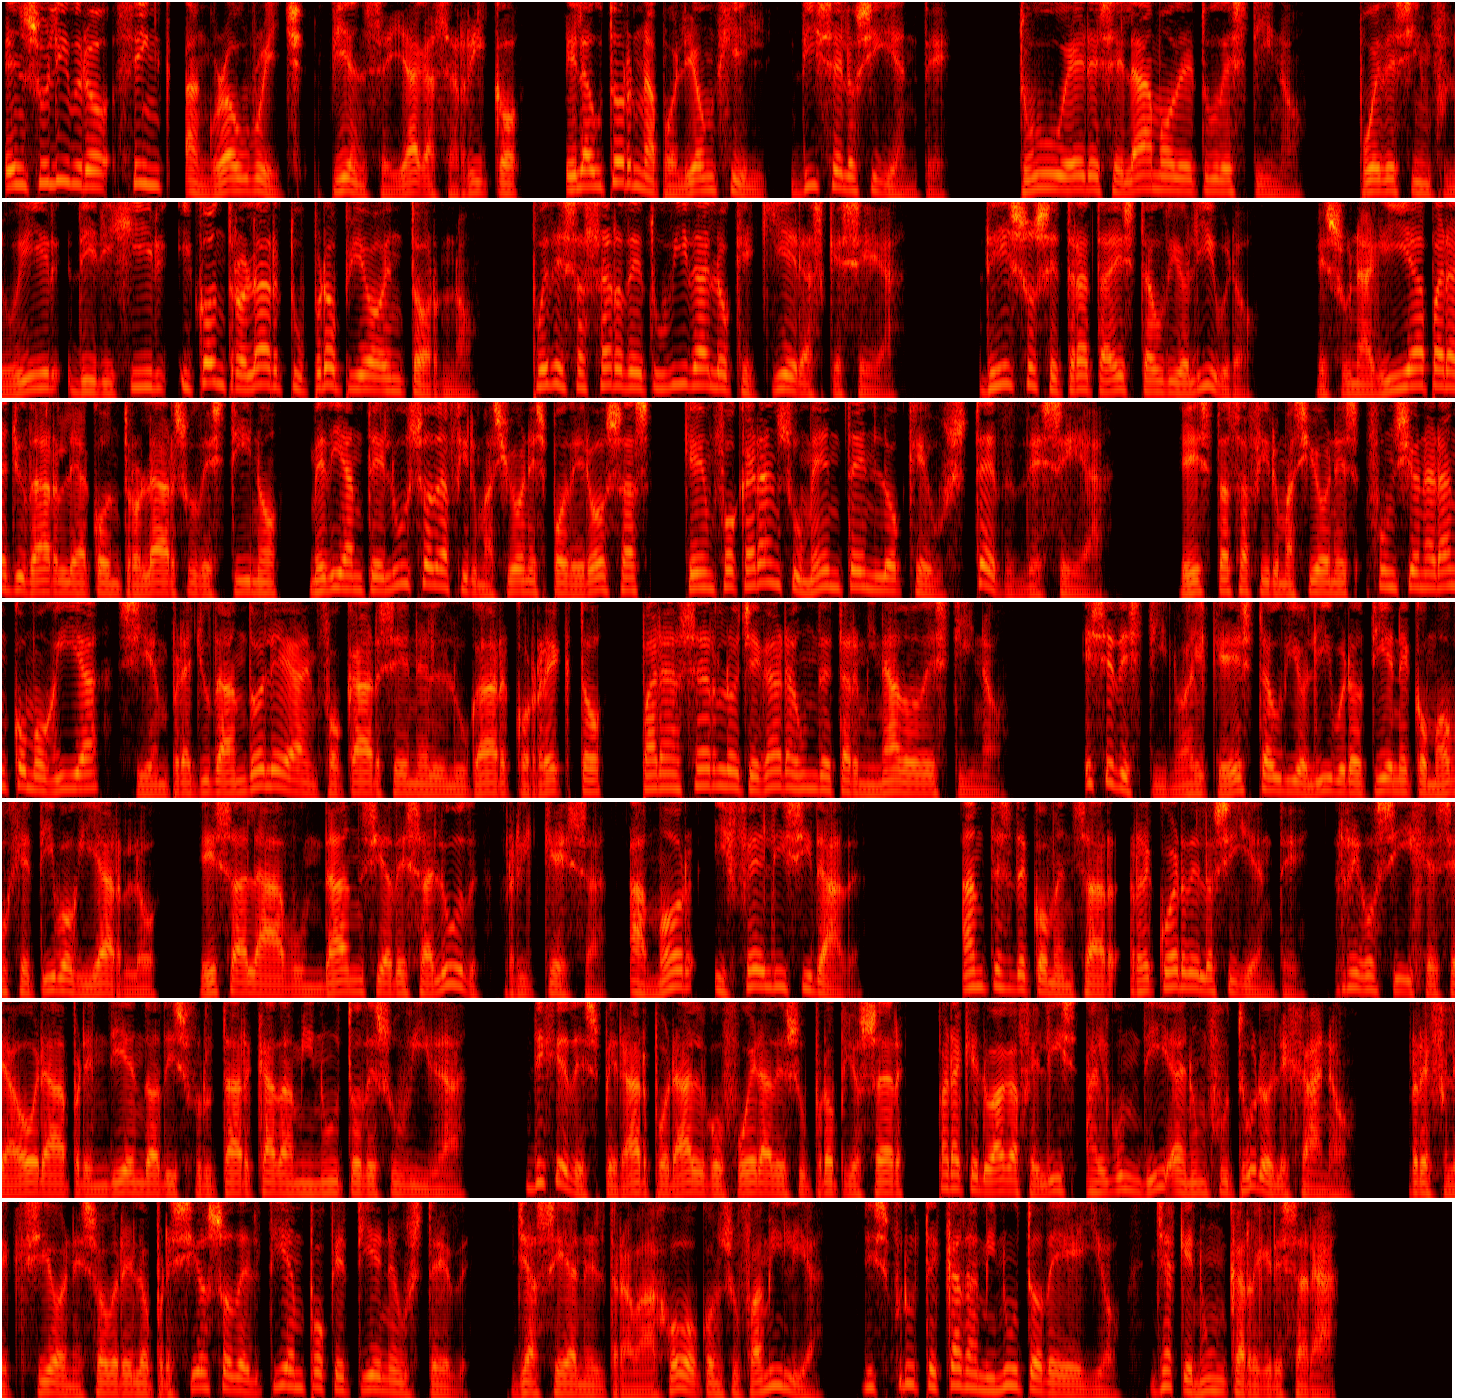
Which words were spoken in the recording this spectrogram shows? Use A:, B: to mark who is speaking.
A: En su libro Think and Grow Rich, Piense y hágase rico, el autor Napoleón Hill dice lo siguiente, Tú eres el amo de tu destino. Puedes influir, dirigir y controlar tu propio entorno. Puedes hacer de tu vida lo que quieras que sea. De eso se trata este audiolibro. Es una guía para ayudarle a controlar su destino mediante el uso de afirmaciones poderosas que enfocarán su mente en lo que usted desea. Estas afirmaciones funcionarán como guía siempre ayudándole a enfocarse en el lugar correcto para hacerlo llegar a un determinado destino. Ese destino al que este audiolibro tiene como objetivo guiarlo es a la abundancia de salud, riqueza, amor y felicidad. Antes de comenzar, recuerde lo siguiente. Regocíjese ahora aprendiendo a disfrutar cada minuto de su vida. Deje de esperar por algo fuera de su propio ser para que lo haga feliz algún día en un futuro lejano. Reflexione sobre lo precioso del tiempo que tiene usted, ya sea en el trabajo o con su familia. Disfrute cada minuto de ello, ya que nunca regresará.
